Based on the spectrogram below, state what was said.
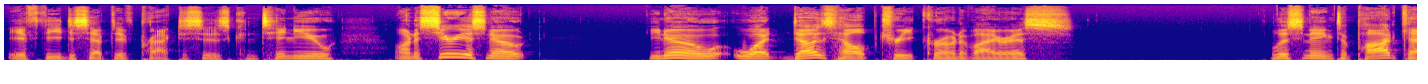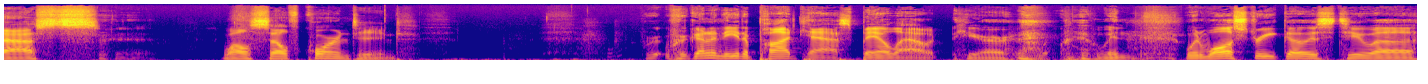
if the deceptive practices continue. On a serious note, you know what does help treat coronavirus? Listening to podcasts while self quarantined. We're, we're gonna need a podcast bailout here when when Wall Street goes to uh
